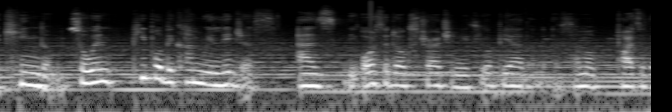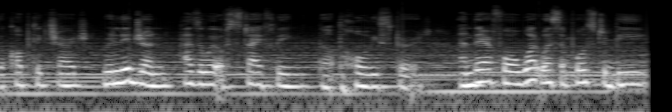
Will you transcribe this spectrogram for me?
the kingdom. So when people become religious, as the Orthodox Church in Ethiopia, the, some of parts of the Coptic Church, religion has a way of stifling the, the Holy Spirit. And therefore, what was supposed to be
